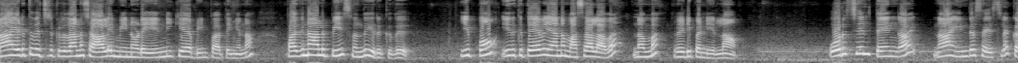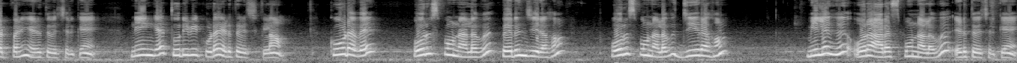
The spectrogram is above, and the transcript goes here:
நான் எடுத்து வச்சிருக்கிறதான சாலை மீனோட எண்ணிக்கை அப்படின்னு பார்த்தீங்கன்னா பதினாலு பீஸ் வந்து இருக்குது. இப்போ இதுக்கு தேவையான மசாலாவை நம்ம ரெடி பண்ணிடலாம். ஒரு சில் தேங்காய் நான் இந்த சைஸில் கட் பண்ணி எடுத்து வச்சுருக்கேன். நீங்கள் துருவி கூட எடுத்து வச்சுக்கலாம். கூடவே ஒரு ஸ்பூன் அளவு பெருஞ்சீரகம் ஒரு ஸ்பூன் அளவு ஜீரகம் மிளகு ஒரு அரை ஸ்பூன் அளவு எடுத்து வச்சுருக்கேன்.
